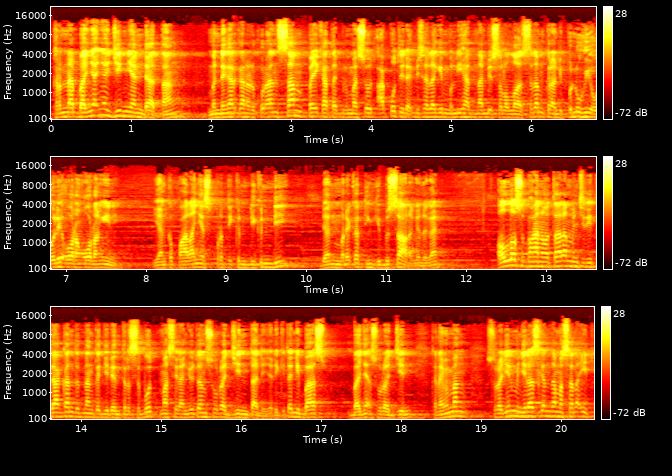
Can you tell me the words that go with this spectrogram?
Karena banyaknya jin yang datang mendengarkan Al-Quran sampai kata Ibnu Mas'ud, aku tidak bisa lagi melihat Nabi SAW karena dipenuhi oleh orang-orang ini yang kepalanya seperti kendi-kendi dan mereka tinggi besar, gitu kan? Allah Subhanahu wa taala menceritakan tentang kejadian tersebut masih lanjutan surah jin tadi. Jadi kita dibahas banyak surah jin karena memang surah jin menjelaskan tentang masalah itu.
